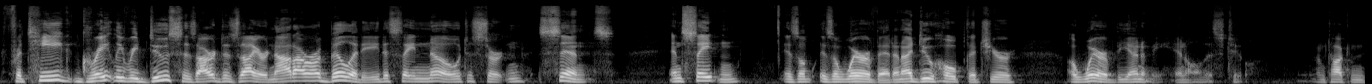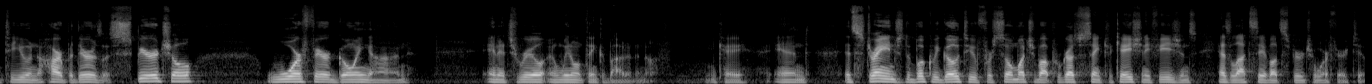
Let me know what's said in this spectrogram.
Fatigue greatly reduces our desire, not our ability, to say no to certain sins. And Satan is, is aware of that. And I do hope that you're aware of the enemy in all this too. I'm talking to you in the heart, but there is a spiritual warfare going on, and it's real, and we don't think about it enough. Okay? And it's strange, the book we go to for so much about progressive sanctification, Ephesians, has a lot to say about spiritual warfare too.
